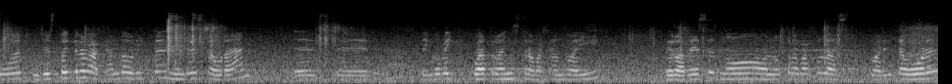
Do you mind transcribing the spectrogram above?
Yo, yo estoy trabajando ahorita en un restaurante, este, tengo 24 años trabajando ahí, pero a veces no, no trabajo las 40 horas,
